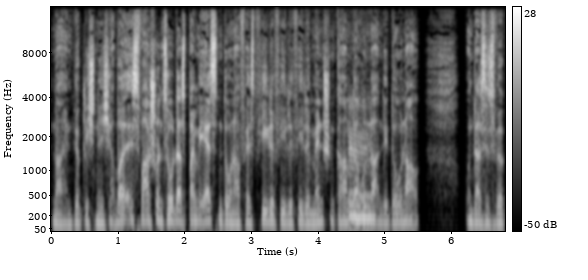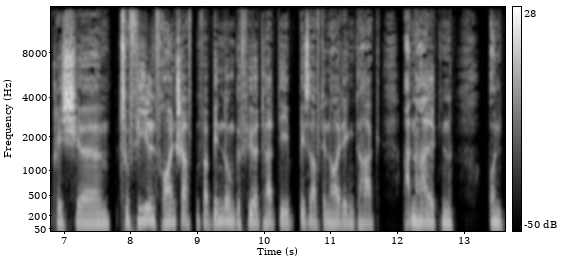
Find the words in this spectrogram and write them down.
nein, wirklich nicht. Aber es war schon so, dass beim ersten Donaufest viele, viele, viele Menschen kamen, Mhm. darunter an die Donau. Und dass es wirklich äh, zu vielen Freundschaften, Verbindungen geführt hat, die bis auf den heutigen Tag anhalten. Und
